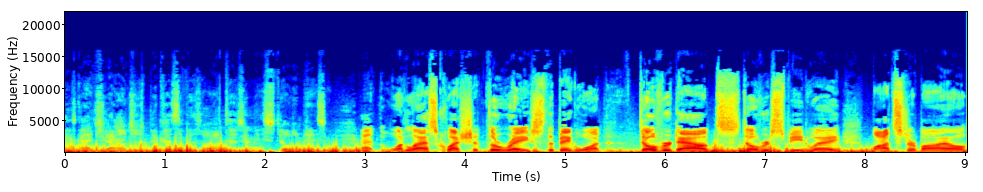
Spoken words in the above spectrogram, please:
he's got challenges because of his autism, he's still amazing. And one last question: the race, the big one, Dover Downs, Dover Speedway, Monster Mile.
